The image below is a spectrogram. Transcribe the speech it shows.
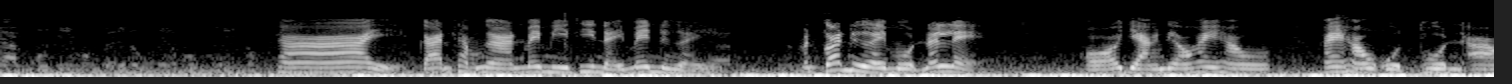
งานบ่มีหม่องใดดอกแม่บ่เมื่อยเนาะการทำงานไม่มีที่ไหนไม่เหนื่อย มันก็เหนื่อยหมดนั่นแหละ ขออย่างเดียวให้เฮาให้เฮาอดทนเอา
